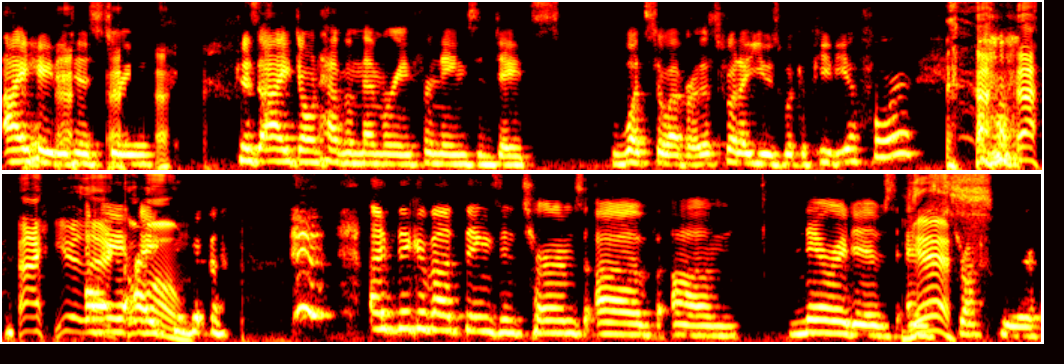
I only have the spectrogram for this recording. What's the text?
I hated history because I don't have a memory for names and dates whatsoever. That's what I use Wikipedia for. I hear that. I, I think about, I think about things in terms of um, narratives and Yes. structure.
